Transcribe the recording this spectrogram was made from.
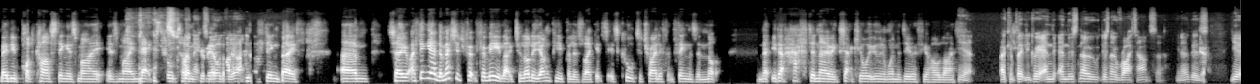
Maybe podcasting is my is my next full time career. Move, yeah. I love doing both. Um, so I think yeah, the message for, for me, like to a lot of young people, is like it's it's cool to try different things and not that you don't have to know exactly what you want to do with your whole life. Yeah, I completely agree. And and there's no there's no right answer. You know, there's yeah. yeah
